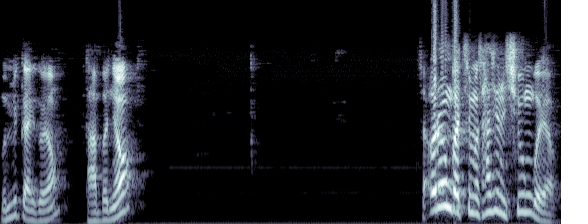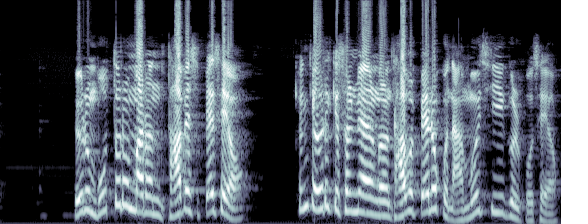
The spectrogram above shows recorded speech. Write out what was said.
뭡니까, 이거요? 답은요? 자, 어려운 것 같지만 사실은 쉬운 거예요. 여러분 못 들은 말은 답에서 빼세요. 굉장히 어렵게 설명하는 거는 답을 빼놓고 나머지 걸 보세요.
